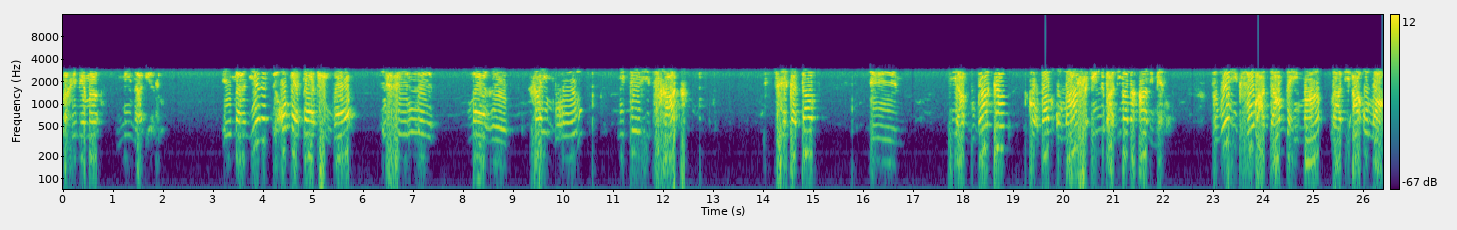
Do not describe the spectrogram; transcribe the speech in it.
לכן נאמר מן הגזל. מעניינת מאוד הייתה התשובה של מר חיים ברום מתל יצחק, שכתב כי המדובר כאן קורבן עולה שאין לבעלים הנאה ממנו. ולא יגזור אדם בהמה להביאה עולה,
